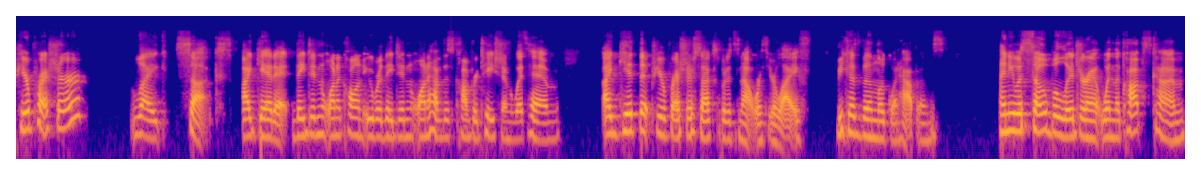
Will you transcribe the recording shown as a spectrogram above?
peer pressure like sucks. I get it. They didn't want to call an Uber. They didn't want to have this confrontation with him. I get that peer pressure sucks, but it's not worth your life because then look what happens. And he was so belligerent when the cops come,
